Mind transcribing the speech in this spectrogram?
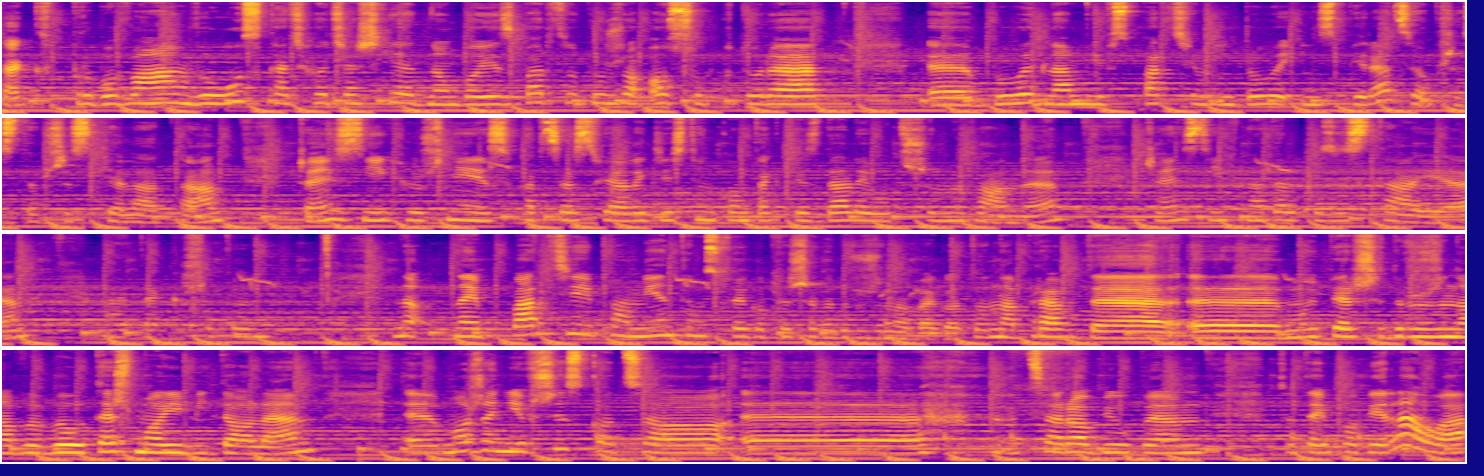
tak, próbowałam wyłuskać chociaż jedną, bo jest bardzo dużo osób, które e, były dla mnie wsparciem i były inspiracją przez te wszystkie lata. Część z nich już nie jest w harcerstwie, ale gdzieś ten kontakt jest dalej utrzymywany. Część z nich nadal pozostaje, ale tak, żeby no, najbardziej pamiętam swojego pierwszego drużynowego. To naprawdę e, mój pierwszy drużynowy był też moim idolem. E, może nie wszystko, co, e, co robiłbym tutaj powielała,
